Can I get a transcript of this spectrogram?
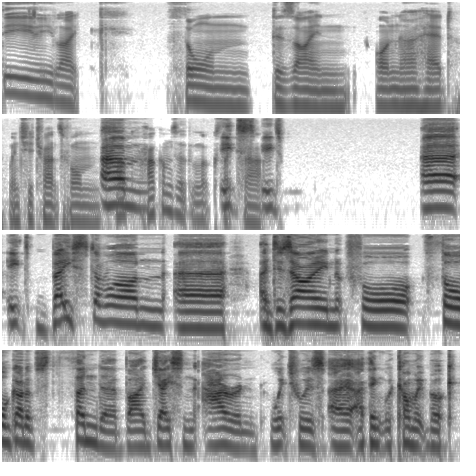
the like thorn design on her head when she transforms? How- Um, how, comes it looks like it's that? it's uh it's based on uh a design for Thor: God of Thunder by Jason Aaron, which was uh, I think the comic book.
